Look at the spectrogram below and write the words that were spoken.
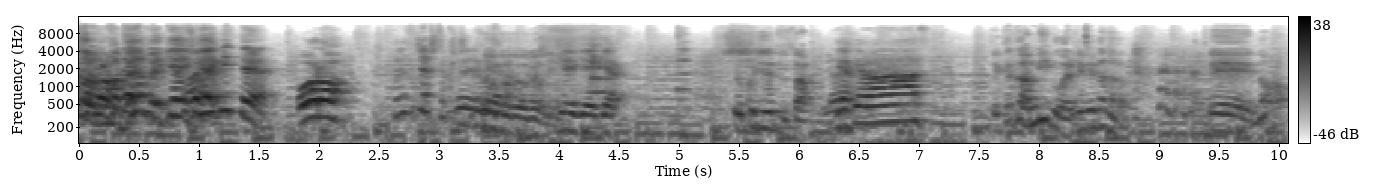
そう。全部いけいけ。はい切って。終わろう。とりあえずじゃあ一口でいそうそうそうそう。いけいけいけ。一口ずつさ。ただきますせっかくアミーゴが入れてくれたんだからせーの。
